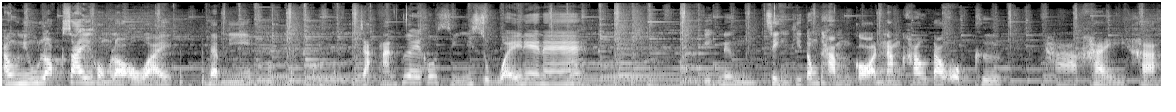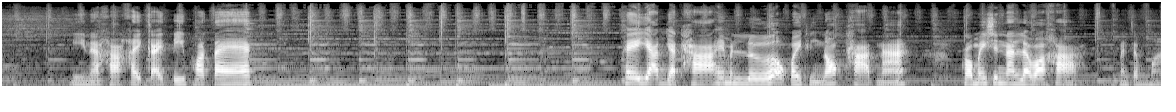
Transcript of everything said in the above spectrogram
เอานิ้วล็อกไส้ของเราเอาไว้แบบนี้ จากนั้นเพื่อให้เข้าสีสวยเนี่ยนะ อีกหนึ่งสิ่งที่ต้องทำก่อนนำเข้าเตาอบคือ ทาไข่ค่ะ นี่นะคะ ไข่ไก่ตีพอแตก พยายามอย่าทาให้มันเลอะออกไปถึงนอกถาดนะ เพราะไม่เช่นนั้นแล้วว่าค่ะ มันจะไหม้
